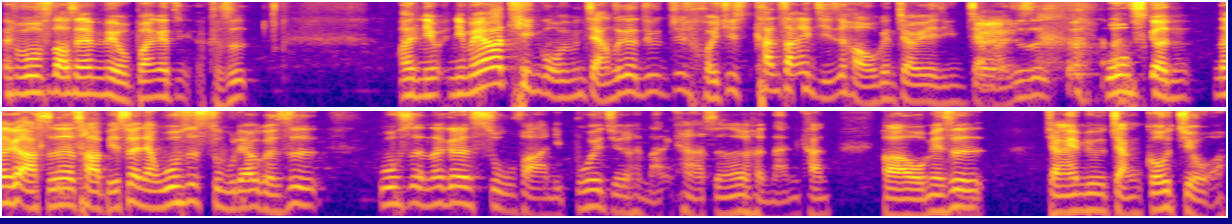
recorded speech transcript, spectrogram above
Wolves 到现在没有半个进，可是啊，你你们要听我们讲这个就就回去看上一集就好。我跟焦爷已经讲了，就是 Wolves 跟那个阿森纳的差别。虽然讲 Wolves 输了，可是 Wolves 的那个输法你不会觉得很难看，阿森纳很难看。好，我们也是讲 MU 讲够久啊，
